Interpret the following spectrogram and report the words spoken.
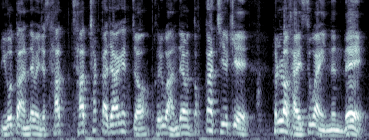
이것도 안 되면 이제 4, 4차까지 하겠죠. 그리고 안 되면 똑같이 이렇게 흘러갈 수가 있는데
